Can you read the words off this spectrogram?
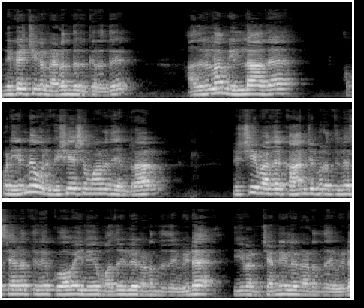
நிகழ்ச்சிகள் நடந்திருக்கிறது. அதிலெல்லாம் இல்லாத அப்படி என்ன ஒரு விசேஷமானது என்றால் நிச்சயமாக காஞ்சிபுரத்திலே சேலத்திலே கோவையிலேயோ மதுரையிலே நடந்ததை விட ஈவன் சென்னையில் நடந்ததை விட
